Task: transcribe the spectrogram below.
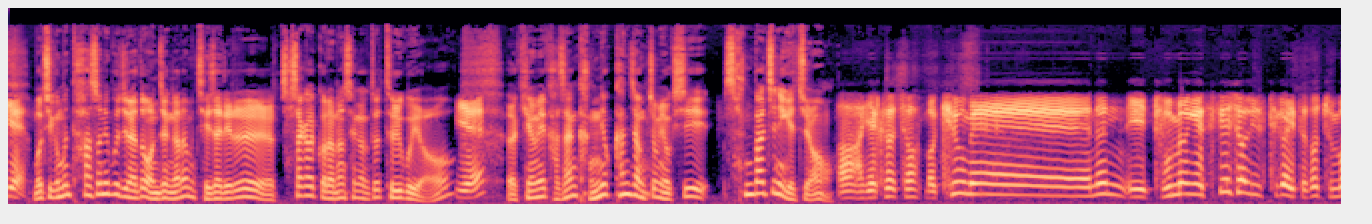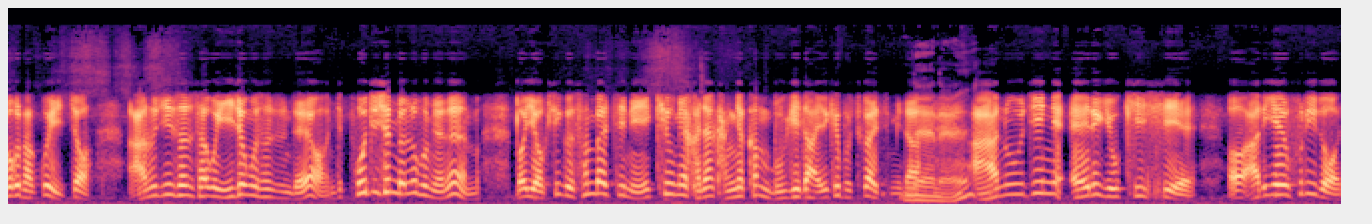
예. 뭐 지금은 타선이 부진해도 언젠가는 제자리를 찾아갈 거라는 생각도 들고요. 예. 어, 키움의 가장 강력한 장점 역시 선발진이겠죠. 아, 예, 그렇죠. 뭐, 키움에는 이 두 명의 스페셜리스트가 있어서 주목을 받고 있죠. 안우진 선수하고 이정후 선수인데요. 이제 포지션별로 보면은 뭐 역시 그 선발진이 키움의 가장 강력한 무기다 이렇게 볼 수가 있습니다. 네네. 안우진, 에릭 요키시, 어, 아리엘 후리도,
